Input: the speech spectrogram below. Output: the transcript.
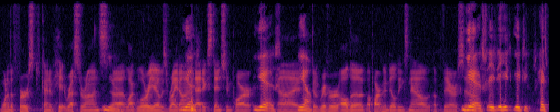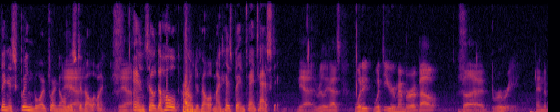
One of the first kind of hit restaurants, Yeah. uh, La Gloria, was right on Yes. that extension part. Yes. Uh, Yeah. The river, all the apartment buildings now up there. So, yes, it, it, it has been a springboard for enormous Yeah. development. Yeah. And so the whole Pearl development has been fantastic. yeah, it really has. What did What do you remember about the brewery and the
